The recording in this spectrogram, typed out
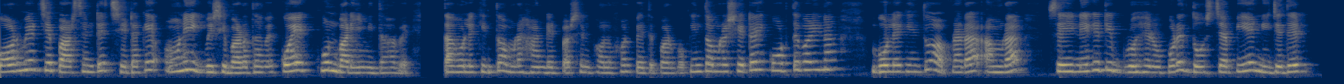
কর্মের যে পার্সেন্টেজ সেটাকে অনেক বেশি বাড়াতে হবে, কয়েক গুণ বাড়িয়ে নিতে হবে। তাহলে কিন্তু আমরা হান্ড্রেড পার্সেন্ট ফলাফল পেতে পারব। কিন্তু আমরা সেটাই করতে পারি না বলে কিন্তু আপনারা, আমরা সেই নেগেটিভ গ্রহের উপরে দোষ চাপিয়ে নিজেদের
